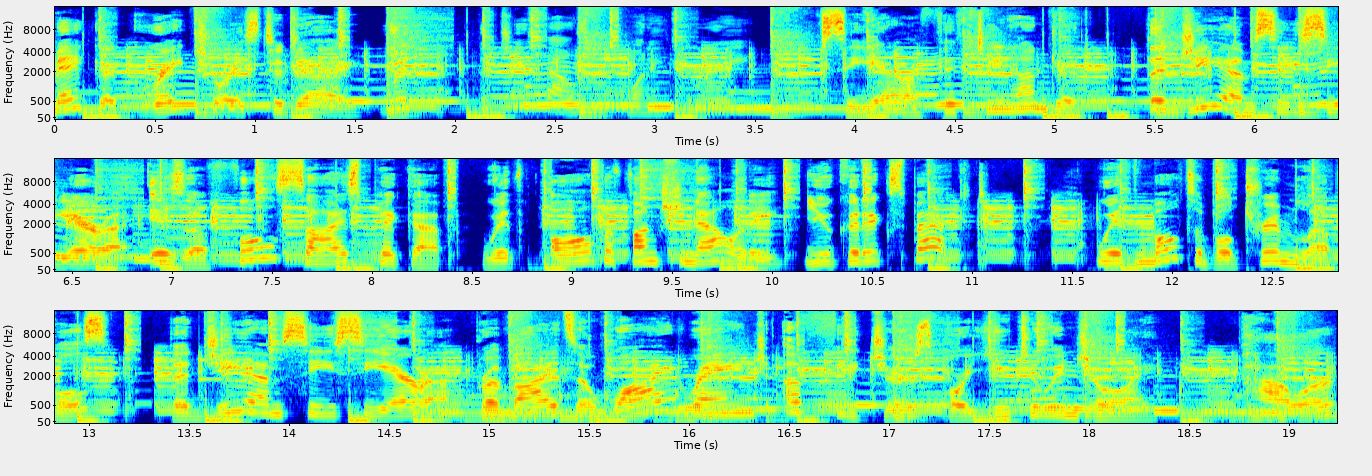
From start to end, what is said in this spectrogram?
Make a great choice today with the 2023 Sierra 1500. The GMC Sierra is a full-size pickup with all the functionality you could expect. With multiple trim levels, the GMC Sierra provides a wide range of features for you to enjoy. Power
